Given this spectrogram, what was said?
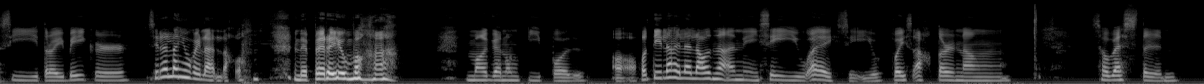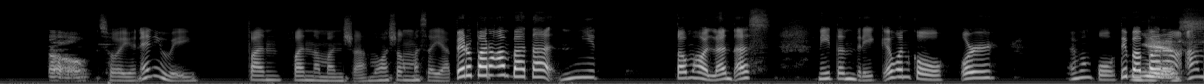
si Troy Baker. Sila lang yung kilala ko. Hindi, pero yung mga yung mga ganong people. Oo, kunti lang kilala ko na ano eh, Seiyu, ay, Seiyu, voice actor ng sa Western. Oo. So, ayun. Anyway, fun, fun naman siya. Mukha siyang masaya. Pero parang ang bata ni Tom Holland as Nathan Drake, ewan ko, or, ewan ko, diba Yes, parang ang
